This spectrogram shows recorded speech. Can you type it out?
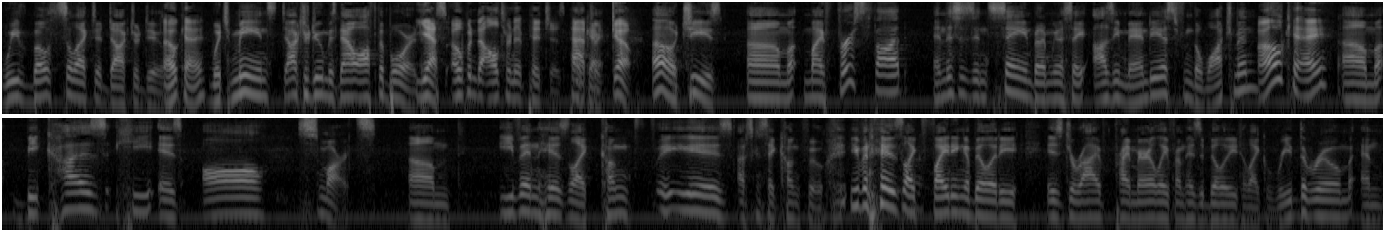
we've both selected Doctor Doom. Okay. Which means Doctor Doom is now off the board. Yes, open to alternate pitches. Patrick, Okay. go. Oh, geez. Um, my first thought, and this is insane, but I'm going to say Ozymandias from The Watchmen, Okay. um, because he is all smarts. Um, even his like kung f- he is I was gonna say kung fu. Even his like fighting ability is derived primarily from his ability to like read the room and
